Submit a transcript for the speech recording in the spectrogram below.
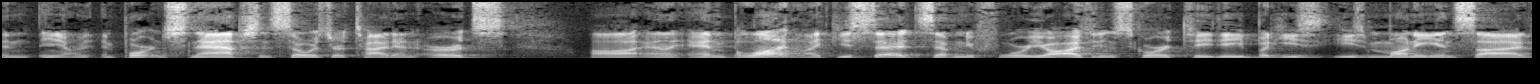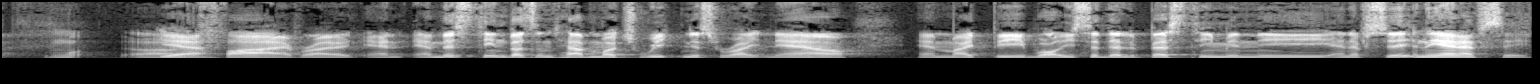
and, you know, important snaps, and so is their tight end Ertz. Uh, and, and Blunt, like you said, 74 yards. He didn't score a TD, but he's he's money inside uh, yeah. five, right? And and this team doesn't have much weakness right now, and might be well. You said they're the best team in the NFC. In the NFC,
